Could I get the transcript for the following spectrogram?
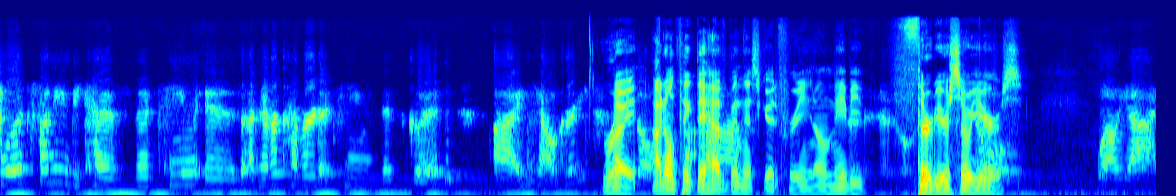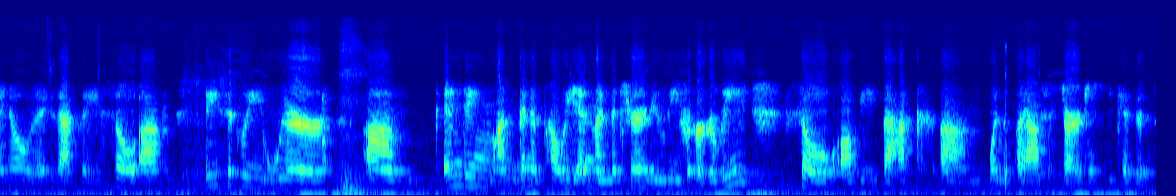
Well, it's funny because the team is. I've never covered a team this good uh, in Calgary. Right. So, I don't think they have uh, been this good for you know maybe thirty or so years. Well, yeah, I know exactly. So um, basically, we're um, ending. I'm going to probably end my maternity leave early, so I'll be back um, when the playoffs start, just because it's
